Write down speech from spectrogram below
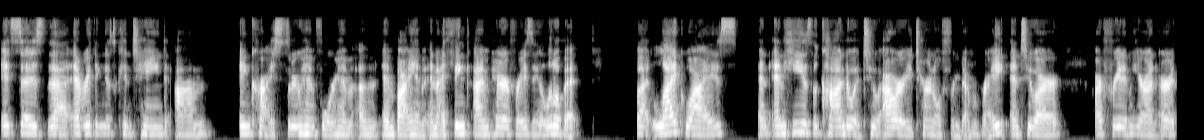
it says that everything is contained um in christ through him for him and by him. And i think i'm paraphrasing a little bit but likewise and and he is the conduit to our eternal freedom right? And to our our freedom here on earth.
